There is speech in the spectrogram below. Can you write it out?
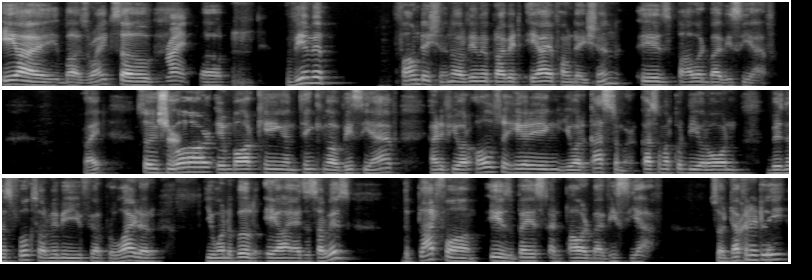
AI buzz, right? So Right. uh, VMware Foundation or VMware Private AI Foundation is powered by VCF, right? So if Sure. you are embarking and thinking of VCF, and if you are also hearing your customer, customer could be your own business folks, or maybe if you're a provider, you want to build AI as a service, the platform is based and powered by VCF. So definitely,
